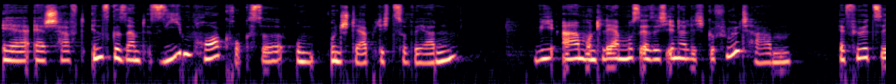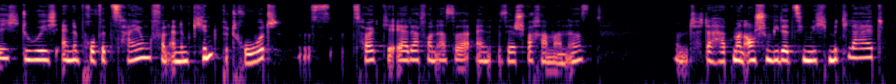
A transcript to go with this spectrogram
Er erschafft insgesamt sieben Horcruxe, um unsterblich zu werden. Wie arm und leer muss er sich innerlich gefühlt haben? Er fühlt sich durch eine Prophezeiung von einem Kind bedroht. Das zeugt ja eher davon, dass er ein sehr schwacher Mann ist. Und da hat man auch schon wieder ziemlich Mitleid.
